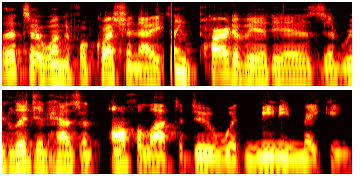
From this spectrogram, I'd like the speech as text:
That's a wonderful question. I think part of it is that religion has an awful lot to do with meaning making.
